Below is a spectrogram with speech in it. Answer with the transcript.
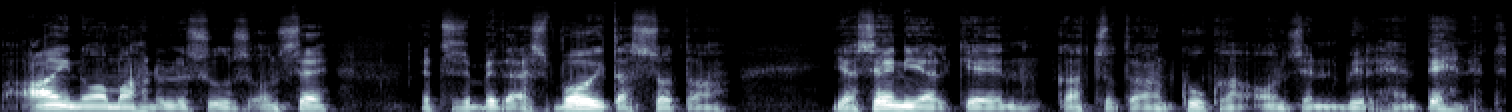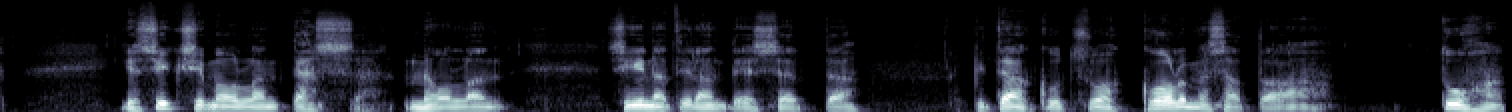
ainoa mahdollisuus on se, että se pitäisi voita sotaa ja sen jälkeen katsotaan, kuka on sen virheen tehnyt. Ja siksi me ollaan tässä. Me ollaan siinä tilanteessa, että pitää kutsua 300 000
